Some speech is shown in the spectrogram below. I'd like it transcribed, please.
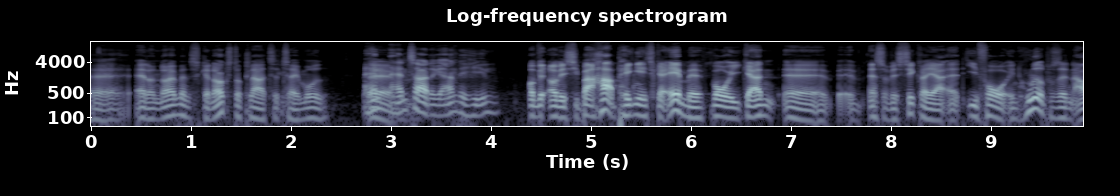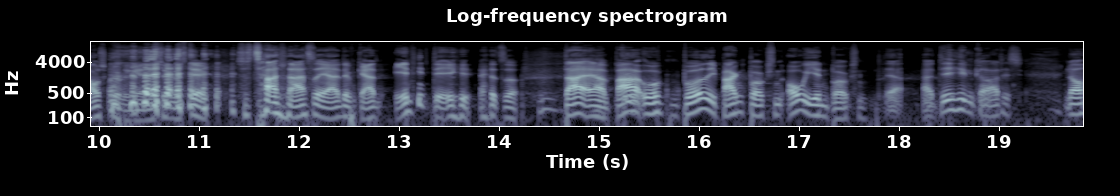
Øh, Adam Neumann skal nok stå klar til at tage imod. han, Øh, han tager da gerne det hele. Og, og hvis I bare har penge, I skal af med, hvor I gerne øh, altså vil sikre jer, at I får en 100% afskrivning af jeres investering, så tager Lars og jeg dem gerne any day. Altså, der er bare åbent både i bankboksen og i inboxen. Ja, ej, det er helt gratis. Nå,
